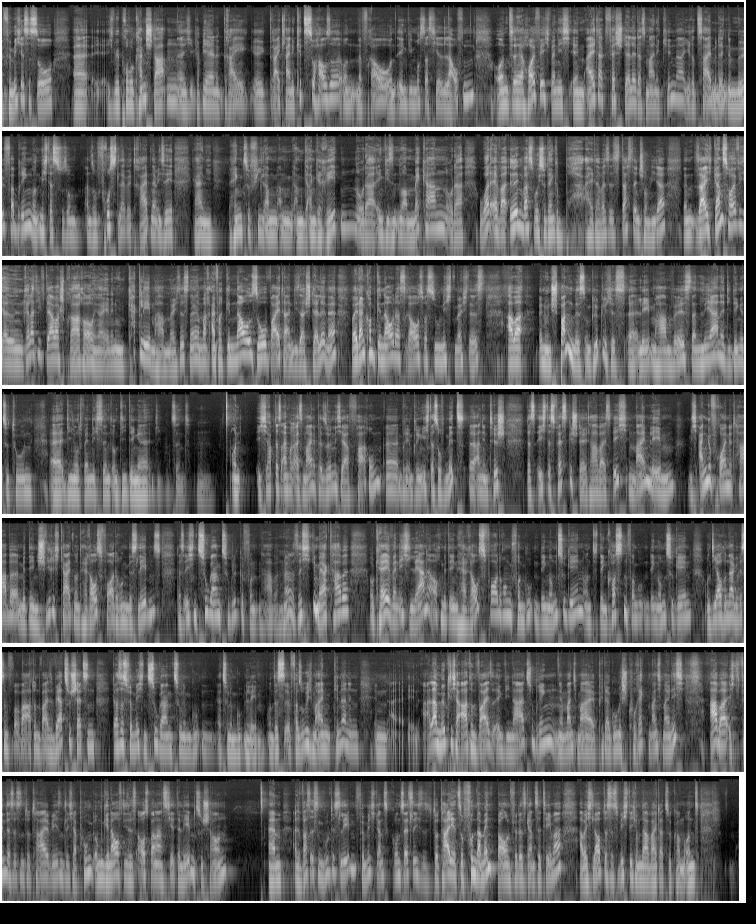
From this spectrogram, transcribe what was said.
für mich ist es so, äh, ich will provokant starten. Ich, ich habe hier drei, äh, drei kleine Kids zu Hause und eine Frau und irgendwie muss das hier laufen. Und äh, häufig, wenn ich im Alltag feststelle, dass meine Kinder ihre Zeit mit irgendeinem Müll verbringen und mich das zu so einem, an so einem Frustlevel treibt, nämlich ne, ich sehe, ja, die hängen zu viel am, am, am, an Geräten oder irgendwie sind nur am Meckern oder whatever, irgendwas, wo ich so denke, boah, Alter, was ist das denn schon wieder? Dann sage ich ganz häufig, also in relativ derber Sprache auch, sage, ey, wenn du ein Kackleben haben möchtest, ne, dann mach einfach genau so weiter an dieser Stelle, ne, weil dann kommt genau das raus, was du nicht möchtest. Aber wenn du ein spannendes und glückliches äh, Leben haben willst, dann lerne die Dinge zu tun, äh, die notwendig sind und die Dinge, die gut sind. Mhm. Und ich habe das einfach als meine persönliche Erfahrung, äh, bringe ich das so mit äh, an den Tisch, dass ich das festgestellt habe, als ich in meinem Leben mich angefreundet habe mit den Schwierigkeiten und Herausforderungen des Lebens, dass ich einen Zugang zu Glück gefunden habe. Mhm. Ne? Dass ich gemerkt habe, okay, wenn ich lerne, auch mit den Herausforderungen von guten Dingen umzugehen und den Kosten von guten Dingen umzugehen und die auch in einer gewissen Art und Weise wertzuschätzen, das ist für mich ein Zugang zu einem guten, äh, zu einem guten Leben. Und das äh, versuche ich meinen Kindern in, in, in, aller möglicher Art und Weise irgendwie nahezubringen. Manchmal pädagogisch korrekt, manchmal nicht. Aber ich finde, das ist ein total wesentlicher Punkt, um genau auf dieses ausbalancierte Leben zu schauen. Ähm, also was ist ein gutes Leben? Für mich ganz grundsätzlich, total jetzt so Fundament bauen für das ganze Thema, aber ich glaube, das ist wichtig, um da weiterzukommen. Und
